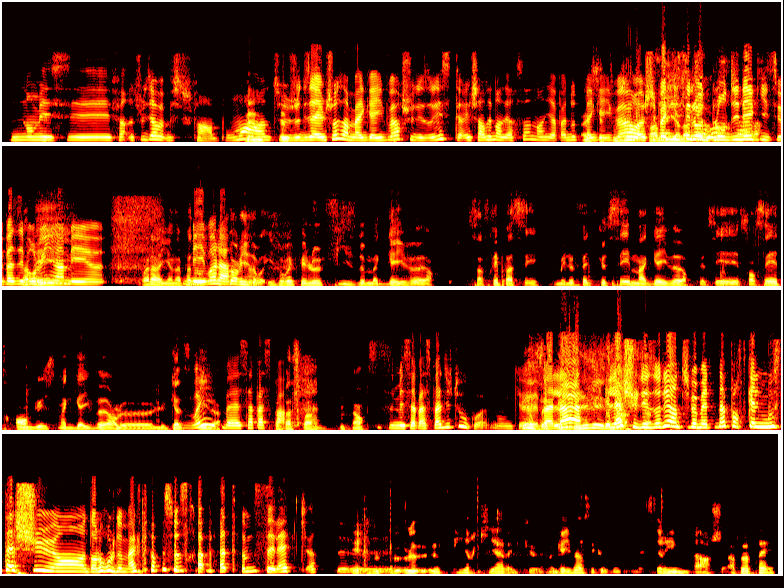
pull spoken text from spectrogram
Non mais c'est, enfin, je veux dire, enfin, pour moi, hein, tu- je disais la même chose à MacGyver. Je suis désolée, c'était Richard Dean Anderson. Il hein, y a pas d'autre Ah, MacGyver. toujours- Je sais non, pas qui c'est l'autre blondinet qui se fait passer Non, pour lui, mais- hein, mais euh, Voilà, il y en a pas Mais d'autres. voilà. Encore, ils, auraient- ils auraient fait le fils de MacGyver. Ça serait passé. Mais le fait que c'est MacGyver, que c'est censé être Angus MacGyver, le Lucas oui, bah ça passe ça pas. passe pas. Non. C'est- Mais ça passe pas du tout, quoi. Donc Non, euh, bah là, disais, et là, ça- je suis ça- désolée, hein, tu peux mettre n'importe quel moustachu hein, dans le rôle de Magnum, ce sera pas Tom Selleck. hein. Et le, le- le pire qu'il y a avec euh, MacGyver, c'est que la série marche à peu près,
